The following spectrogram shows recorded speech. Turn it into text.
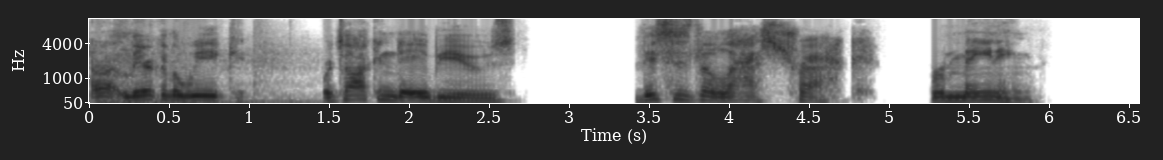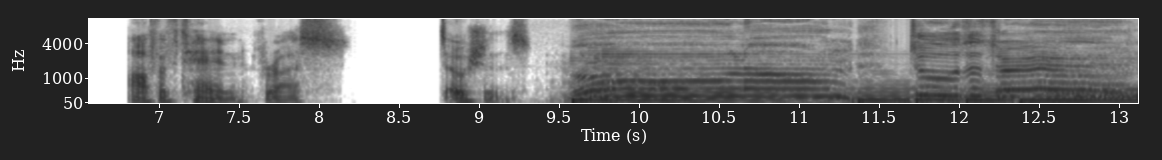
All right, lyric of the week. We're talking debuts. This is the last track remaining off of 10 for us. It's Oceans. On to the thread.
